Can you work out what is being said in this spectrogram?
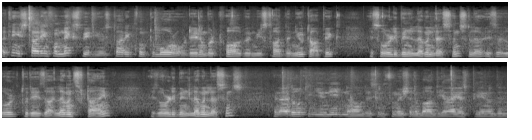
I think starting from next video, starting from tomorrow, day number 12, when we start the new topic, it's already been 11 lessons. Today is the 11th time. It's already been 11 lessons. And I don't think you need now this information about the ISBN of the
